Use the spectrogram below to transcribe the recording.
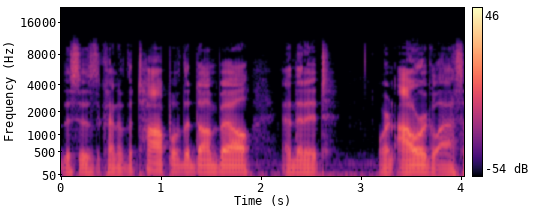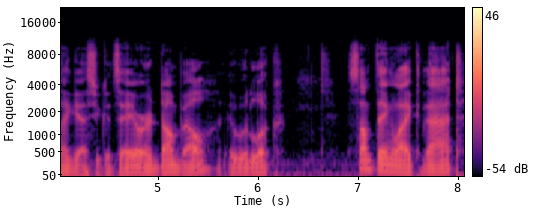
this is kind of the top of the dumbbell, and then it, or an hourglass, I guess you could say, or a dumbbell. It would look something like that.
